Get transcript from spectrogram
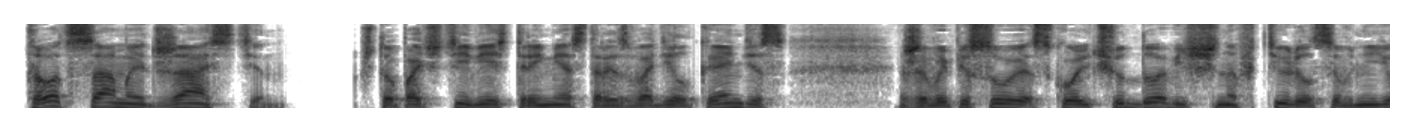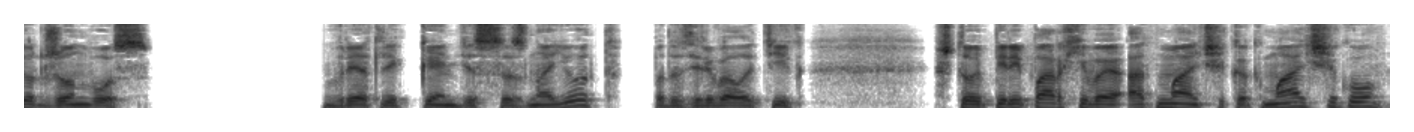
Тот самый Джастин, что почти весь триместр изводил Кэндис, живописуя, сколь чудовищно втюрился в нее Джон Восс. Вряд ли Кэндис сознает, — подозревала Тик, — что, перепархивая от мальчика к мальчику,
